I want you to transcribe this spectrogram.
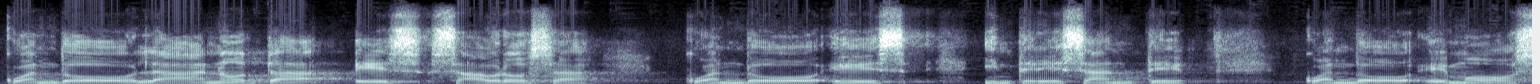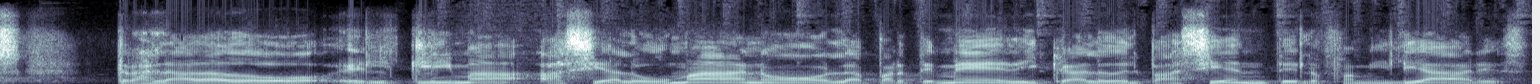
Cuando la nota es sabrosa, cuando es interesante, cuando hemos trasladado el clima hacia lo humano, la parte médica, lo del paciente, los familiares,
